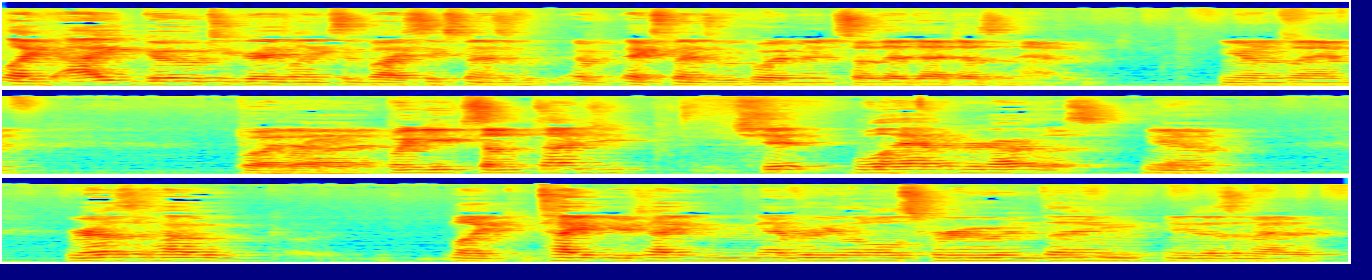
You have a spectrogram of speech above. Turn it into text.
like I go to great lengths and buy expensive, uh, expensive equipment so that that doesn't happen. You know what I'm saying? But uh, but you sometimes you shit will happen regardless. You Yeah. know, regardless of how like tight you tighten every little screw and thing, it doesn't matter.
